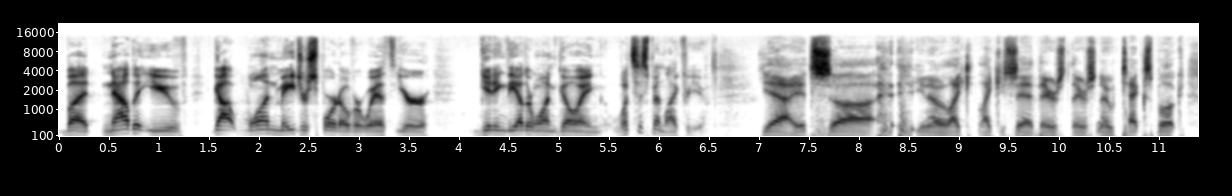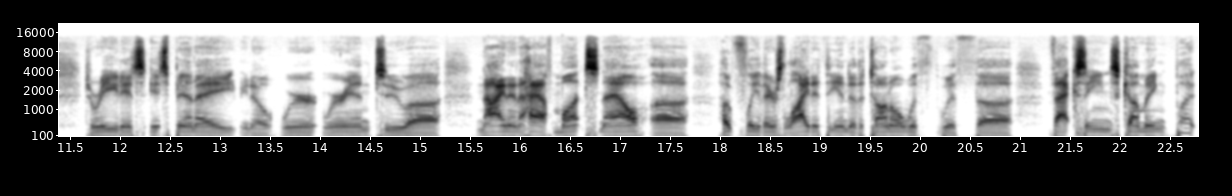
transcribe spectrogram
But now that you've got one major sport over with, you're getting the other one going. What's this been like for you? Yeah, it's uh, you know like like you said, there's there's no textbook to read. It's it's been a you know we're we're into uh, nine and a half months now. Uh, hopefully, there's light at the end of the tunnel with with uh, vaccines coming, but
